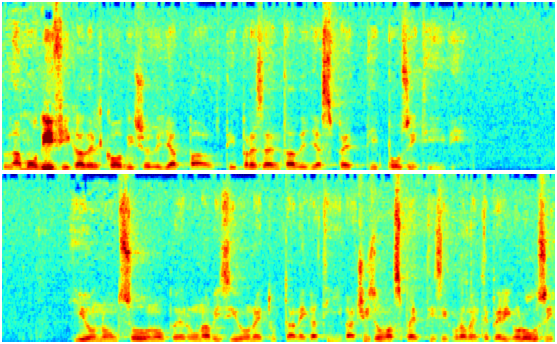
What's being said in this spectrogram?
la modifica del codice degli appalti presenta degli aspetti positivi io non sono per una visione tutta negativa, ci sono aspetti sicuramente pericolosi,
